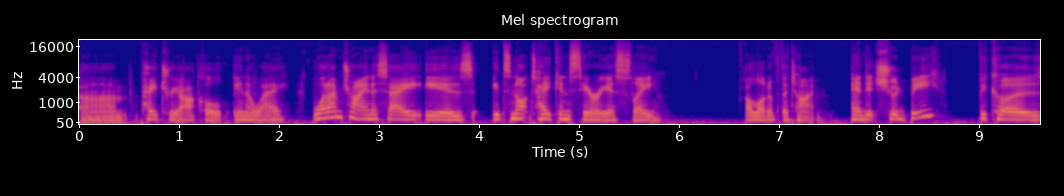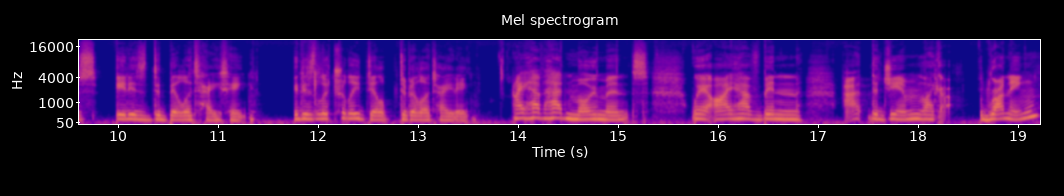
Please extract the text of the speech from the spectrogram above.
um, patriarchal in a way. What I'm trying to say is it's not taken seriously a lot of the time. And it should be because it is debilitating. It is literally debilitating. I have had moments where I have been at the gym, like running,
